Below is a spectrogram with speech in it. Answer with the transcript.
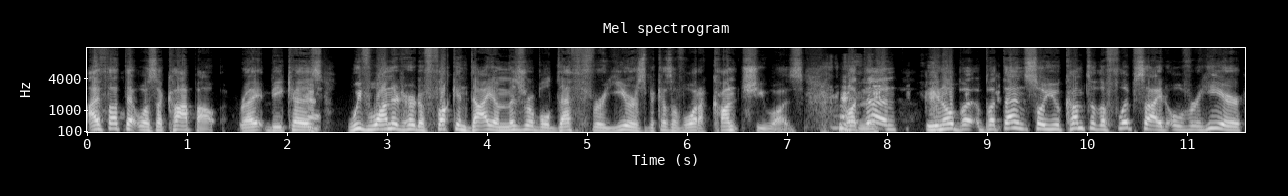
i thought that was a cop out right? Because we've wanted her to fucking die a miserable death for years because of what a cunt she was. But then you know but but then so you come to the flip side over here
